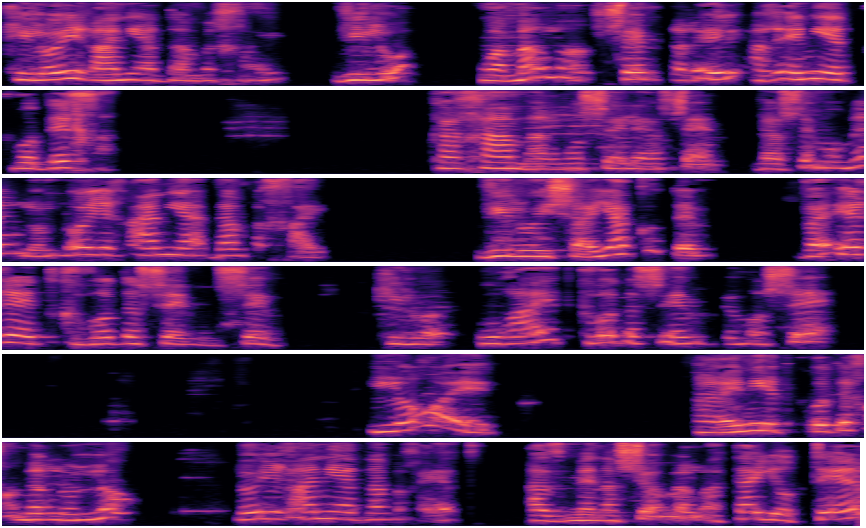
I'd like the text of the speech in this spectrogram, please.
כי לא יראני אדם וחי, ואילו הוא אמר לו, השם, הראני את כבודך. ככה אמר משה להשם, והשם אומר לו, לא יראני אדם וחי. ואילו ישעיה כותב, וארא את כבוד השם, יושב. כאילו, הוא ראה את כבוד השם, ומשה לא רואה. הראני את כבודך, אומר לו, לא, לא יראני אדם וחי. אז מנשה אומר לו, אתה יותר?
